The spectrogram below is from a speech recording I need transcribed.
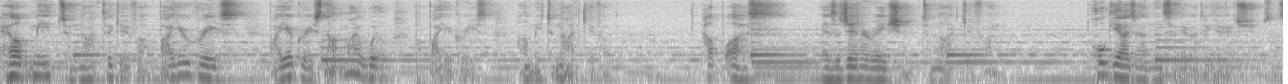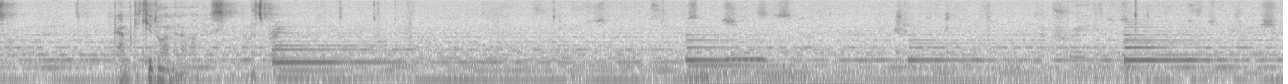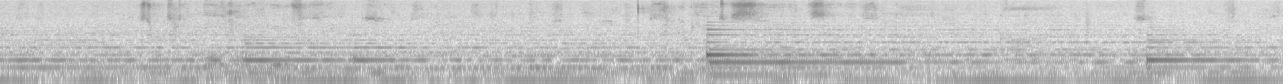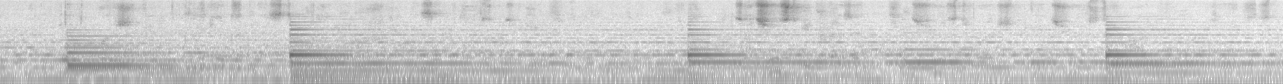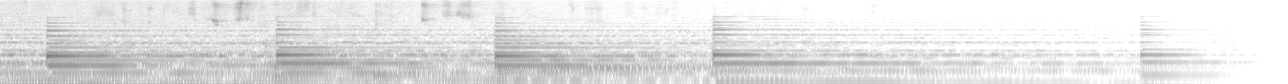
help me to not to give up. By your grace, by your grace, not my will, but by your grace, help me to not give up. Help us as a generation to not give up. 포기하지 않는 세대가 되게 해 주시옵소서. 함께 기도하며 나가겠습니다. Let's pray.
